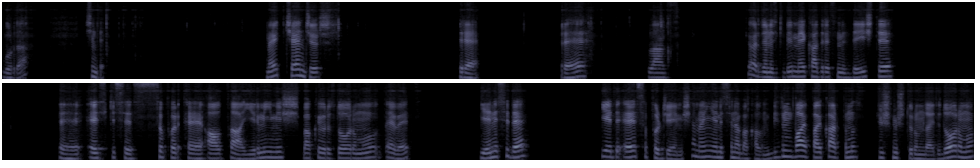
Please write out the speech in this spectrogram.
Burada. Şimdi Match Changer dire dire lans Gördüğünüz gibi MAC adresimiz değişti. Ee, eskisi 0E6A20'ymiş. Bakıyoruz doğru mu? Evet. Yenisi de 7E0C'ymiş. Hemen yenisine bakalım. Bizim Wi-Fi kartımız düşmüş durumdaydı. Doğru mu?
